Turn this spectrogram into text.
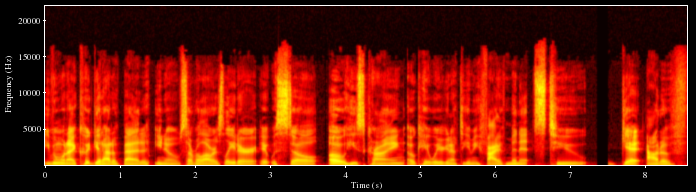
even when I could get out of bed, you know, several hours later, it was still, oh, he's crying. Okay, well, you're gonna have to give me five minutes to get out of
